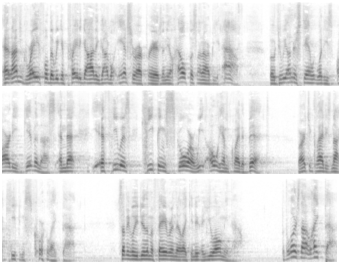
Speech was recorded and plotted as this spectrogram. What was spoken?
And I'm grateful that we can pray to God and God will answer our prayers and He'll help us on our behalf. But do we understand what He's already given us? And that if He was keeping score, we owe Him quite a bit. But aren't you glad He's not keeping score like that? Some people, you do them a favor and they're like, you, owe me now. But the Lord's not like that.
